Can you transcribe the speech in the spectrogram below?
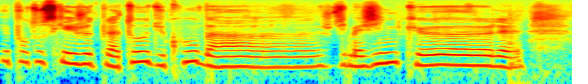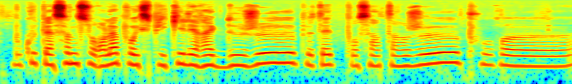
Et pour tout ce qui est jeux de plateau, du coup, bah, euh, j'imagine que les- beaucoup de personnes seront là pour expliquer les règles de jeu, peut-être pour certains jeux, pour. euh,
